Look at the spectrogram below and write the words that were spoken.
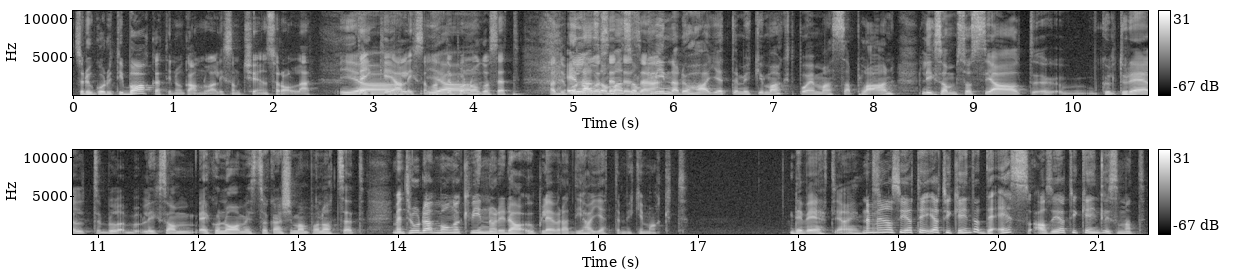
Så då går du tillbaka till några gamla liksom, könsroller. Ja, tänker jag liksom att ja. du på något sätt... Att du på Eller något som sätt man är som sådär- kvinna då har jättemycket makt på en massa plan. Liksom socialt, eh, kulturellt, liksom ekonomiskt så kanske man på något sätt, Men tror du att många kvinnor idag upplever att de har jättemycket makt? Det vet jag inte. Nej, men alltså, jag, jag tycker inte att det är så. Alltså, jag tycker inte liksom att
